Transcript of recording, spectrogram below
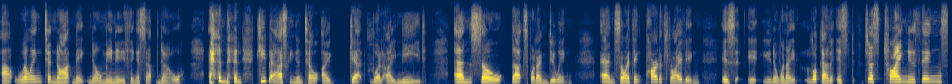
uh, willing to not make no mean anything except no, and then keep asking until I get what I need. And so that's what I'm doing. And so I think part of thriving is, you know, when I look at it, is just trying new things.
